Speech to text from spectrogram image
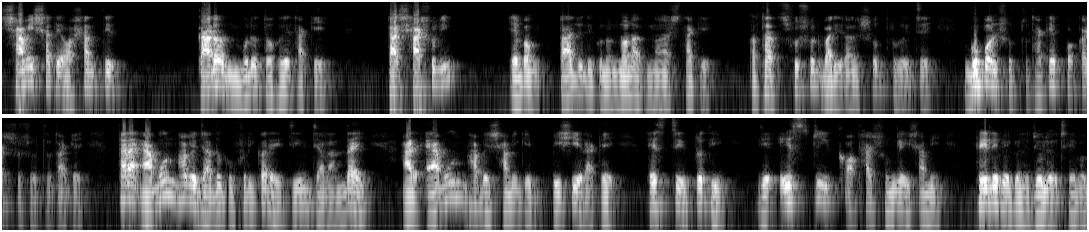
স্বামীর সাথে অশান্তির কারণ মূলত হয়ে থাকে। তার শাশুড়ি এবং তার যদি কোনো ননাদ ননাস থাকে, অর্থাৎ শ্বশুর বাড়ির অনেক শত্রু রয়েছে, গোপন শত্রু থাকে, প্রকাশ্য শত্রু থাকে, তারা এমনভাবে জাদুকুফুরি করে, জিন চালান দেয়, আর এমনভাবে স্বামীকে বিষিয়ে রাখে স্ত্রীর প্রতি যে স্ত্রীর কথা শুনলেই স্বামী তেলে বেগুনে জ্বলে ওঠে এবং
